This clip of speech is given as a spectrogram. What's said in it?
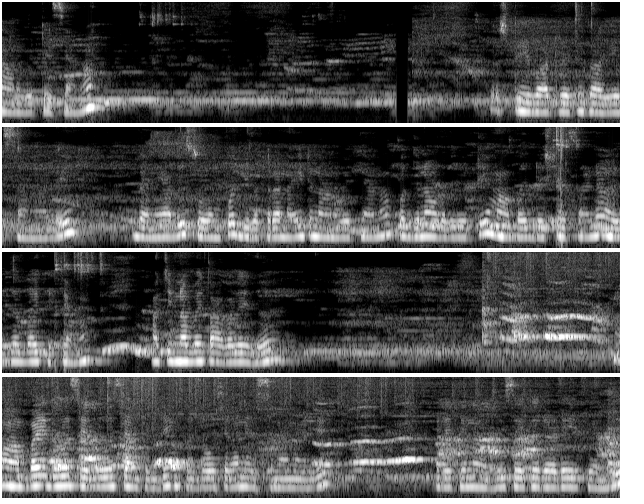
నానబెట్టేసాను. ఫస్ట్ ఈ వాటర్ అయితే తాగేస్తానండి ధనియాలు సోంపు జీలకర్ర నైట్ నానబెట్టినాను. పొద్దున ఉడకబెట్టి మా అబ్బాయి బ్రష్ చేస్తానండి మా పెద్ద అబ్బాయికి ఇచ్చాను మా చిన్న అబ్బాయి తాగలేదు. మా అబ్బాయి దోశ దోశ అంటుంటే ఇంకా దోశగానే ఇస్తున్నానండి ఇక్కడైతే నా జ్యూస్ అయితే రెడీ అయిపోయింది.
